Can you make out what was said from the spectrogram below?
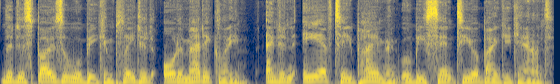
the disposal will be completed automatically and an EFT payment will be sent to your bank account.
